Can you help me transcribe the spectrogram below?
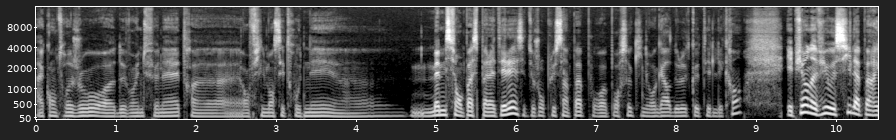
à contre-jour devant une fenêtre en filmant ses trous de nez. même si on passe pas la télé, c'est toujours plus sympa pour, pour ceux qui nous regardent de l'autre côté de l'écran. Et puis on a vu aussi l'apparition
